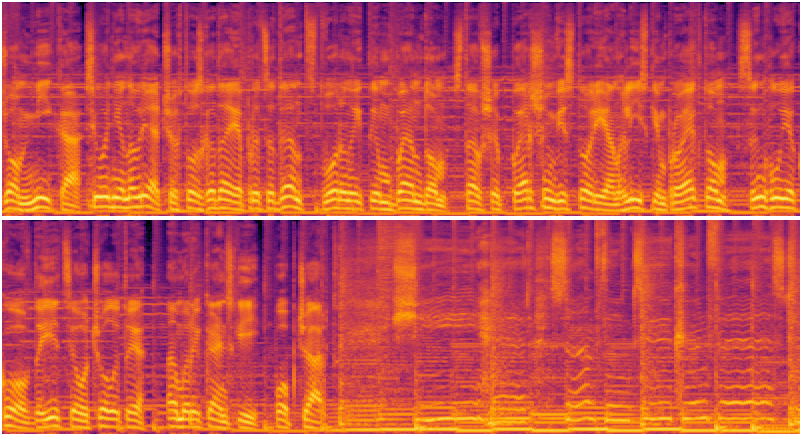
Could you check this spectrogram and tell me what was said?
Джо Міка. Сьогодні навряд чи хто згадає прецедент, створений тим бендом, ставши першим в історії англійським проектом, синглу якого вдається очолити американський поп-чарт. Something to confess to,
